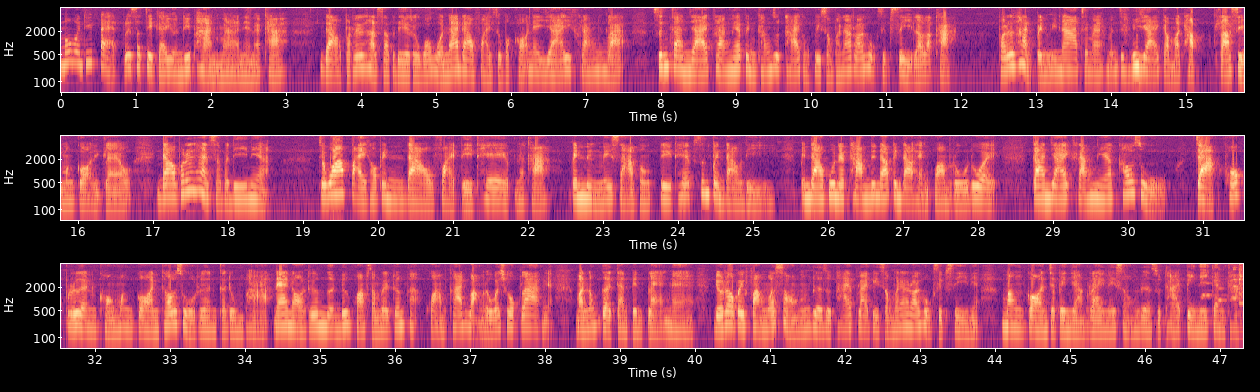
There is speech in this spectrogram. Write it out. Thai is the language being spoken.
เมื่อวันที่ 8 พฤศจิกายนที่ผ่านมาเนี่ยนะคะ ดาวพฤหัสบดีหรือว่าหัวหน้าดาวฝ่ายสุภเคราะห์ในยย้ายอีกครั้งหนึ่งละ ซึ่งการย้ายครั้งนี้เป็นครั้งสุดท้ายของปี 2564 แล้วล่ะค่ะพฤหัสเป็นวินาศใช่ไหมมันจะไม่ย้ายกลับมาทับราศีมังกรอีกแล้ว ดาวพฤหัสบดีเนี่ยจะว่าไปเขาเป็นดาวฝ่ายตีเทพนะคะ เป็นหนึ่งในสามของตีเทพซึ่งเป็นดาวดี เป็นดาวคุณธรรมด้วยนะ เป็นดาวแห่งความรู้ด้วย การย้ายครั้งนี้เข้าสู่จากพบเรือนของมังกรเข้าสู่เรือนกระดุมพระแน่นอนเรื่องเงินเรื่องความสำเร็จเรื่องความคาดหวังหรือว่าโชคลาภเนี่ยมันต้องเกิดการเปลี่ยนแปลงแน่ เดี๋ยวเราไปฟังว่า 2 เดือนสุดท้ายปลายปี 2564 เนี่ยมังกรจะเป็นอย่างไรใน 2 เดือนสุดท้ายปีนี้กันค่ะ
